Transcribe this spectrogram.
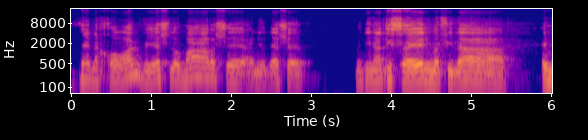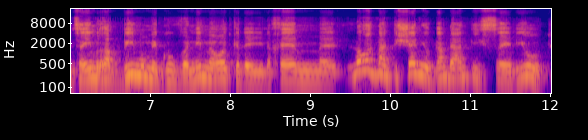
זה נכון, ויש לומר שאני יודע שמדינת ישראל מפעילה אמצעים רבים ומגוונים מאוד כדי להילחם לא רק באנטישמיות, גם באנטי-ישראליות.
